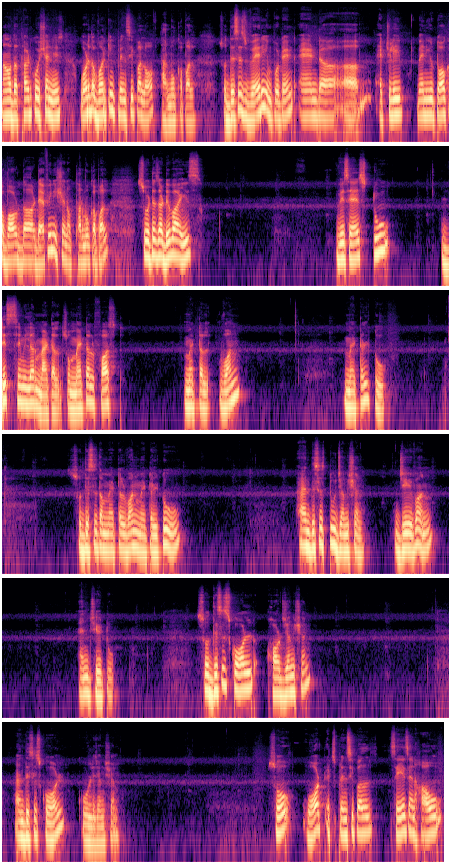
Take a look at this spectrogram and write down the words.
Now the third question is what is the working principle of thermocouple? So this is very important and uh, uh, actually when you talk about the definition of thermocouple, so it is a device which has two dissimilar metal. So metal first, metal 1, metal 2. So this is the metal 1, metal 2 and this is two junction J1 and J2. So this is called hot junction and this is called cold junction. So what its principle says and how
